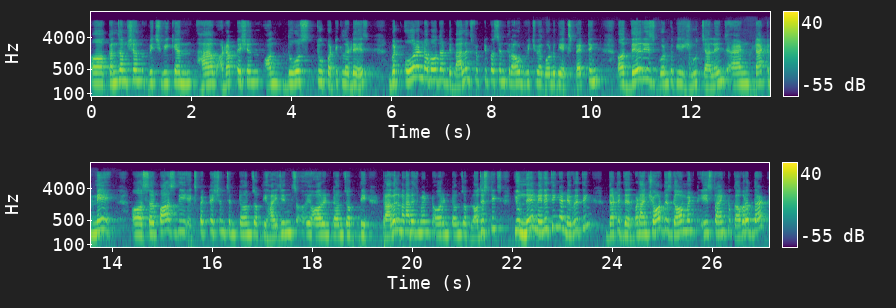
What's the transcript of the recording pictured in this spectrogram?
uh, consumption which we can have adaptation on those two particular days but over and above that the balance 50% crowd which we are going to be expecting uh, there is going to be a huge challenge. And that may uh, surpass the expectations in terms of the hygienes uh, or in terms of the travel management or in terms of logistics. You name anything and everything that is there. But i'm sure this government is trying to cover up that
